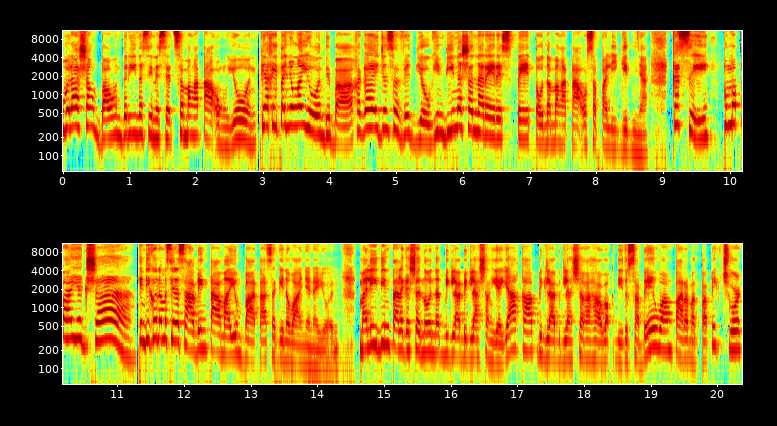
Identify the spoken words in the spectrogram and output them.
Wala siyang boundary na sineset sa mga taong yon. Kaya kita nyo ngayon, di ba, kagaya dyan sa video, hindi na siya nare-respeto ng mga tao sa paligid niya kasi pumapayag siya. Hindi ko naman sinasabing tama yung bata sa ginawa niya na yun. Mali din talaga siya noon at bigla-bigla siyang yayakap, bigla-bigla siyang hawak dito sa bewang para magpa-picture.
